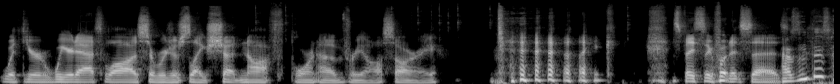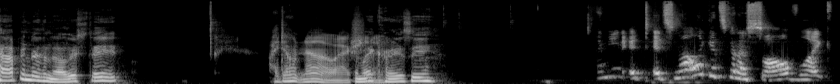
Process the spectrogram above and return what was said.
with your weird ass laws, so we're just like shutting off Pornhub for y'all. Sorry. like it's basically what it says. Hasn't this happened in another state? I don't know Actually, Am. I crazy? I mean, it, it's not like it's gonna solve like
